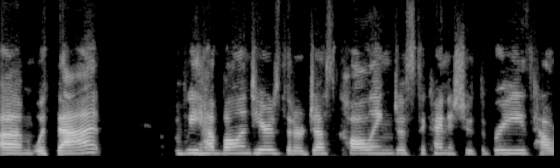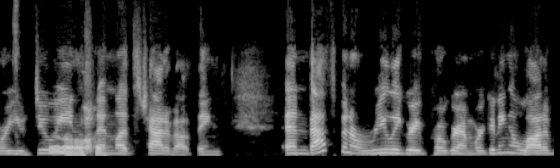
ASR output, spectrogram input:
Um, with that, we have volunteers that are just calling just to kind of shoot the breeze. How are you doing? Oh. And let's chat about things. And that's been a really great program. We're getting a lot of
